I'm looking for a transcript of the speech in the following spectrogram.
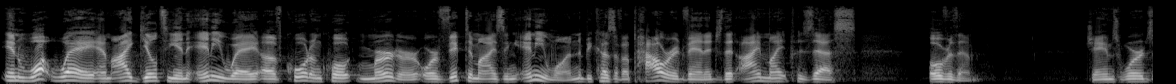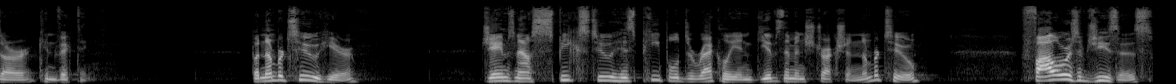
In what way am I guilty in any way of quote unquote murder or victimizing anyone because of a power advantage that I might possess over them? James' words are convicting. But number two here, James now speaks to his people directly and gives them instruction. Number two, followers of Jesus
